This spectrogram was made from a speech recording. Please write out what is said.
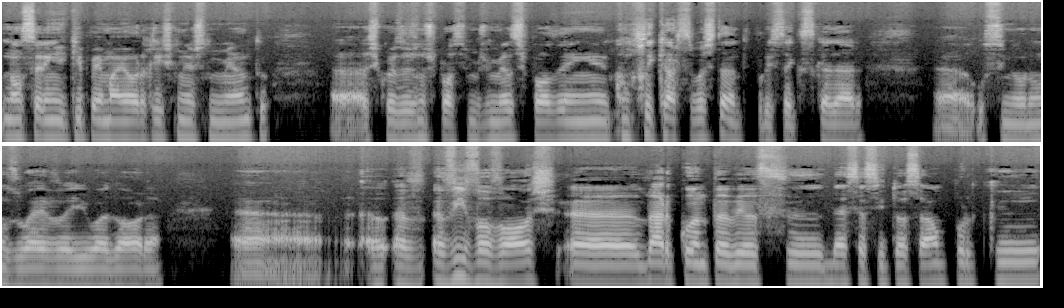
não serem equipa em maior risco neste momento, uh, as coisas nos próximos meses podem complicar-se bastante. Por isso é que, se calhar, uh, o senhor Unzué veio agora uh, a, a, viva voz uh, dar conta desse, dessa situação, porque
